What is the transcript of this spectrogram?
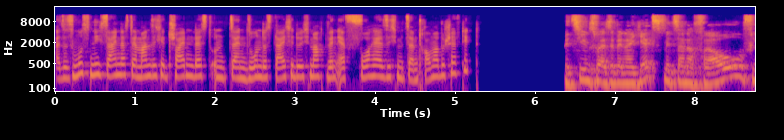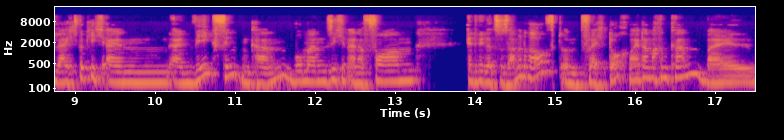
Also es muss nicht sein, dass der Mann sich entscheiden lässt und sein Sohn das gleiche durchmacht, wenn er vorher sich mit seinem Trauma beschäftigt? Beziehungsweise wenn er jetzt mit seiner Frau vielleicht wirklich einen, einen Weg finden kann, wo man sich in einer Form entweder zusammenrauft und vielleicht doch weitermachen kann, weil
